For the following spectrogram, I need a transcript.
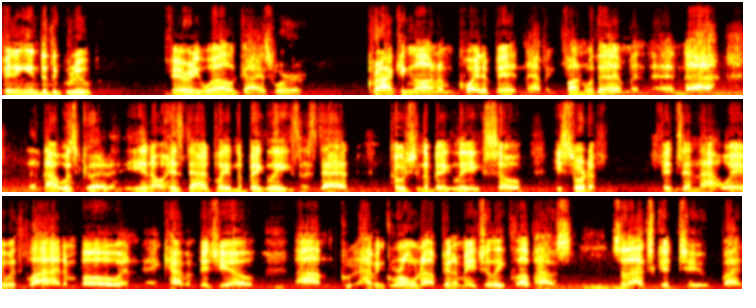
fitting into the group very well. Guys were cracking on him quite a bit and having fun with him, and and uh, th- that was good. You know, his dad played in the big leagues, and his dad coached in the big leagues, so he sort of fits in that way with Vlad and Bo and, and Cavan Biggio, um, having grown up in a major league clubhouse. So that's good too. But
